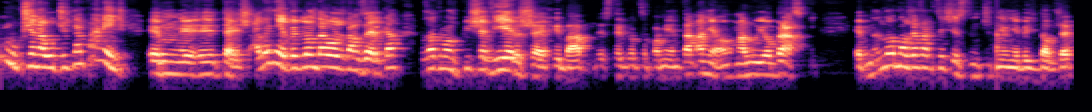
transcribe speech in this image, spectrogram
mógł się nauczyć na pamięć y, też, ale nie, wyglądało, że tam zerka, poza tym on pisze wiersze chyba, z tego co pamiętam, a nie, on maluje obrazki. No może faktycznie z tym czytaniem nie być dobrze,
